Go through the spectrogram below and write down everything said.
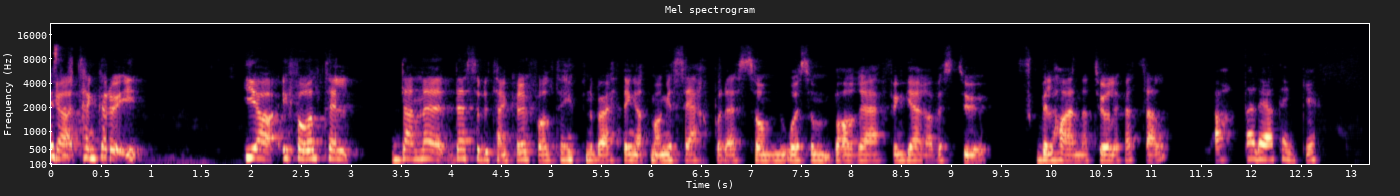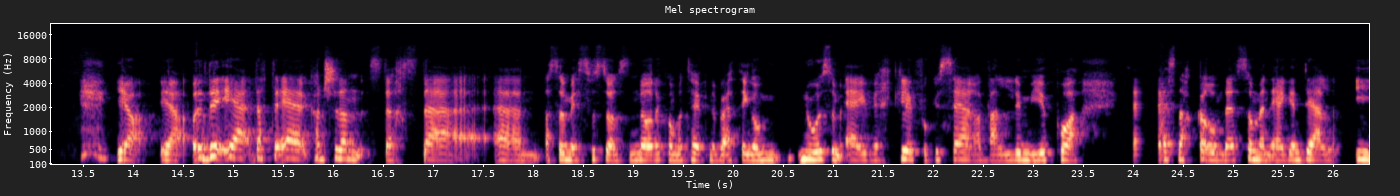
Ja, tenker du i, Ja, i forhold til denne, det som du tenker i forhold til hypnobirthing, at mange ser på det som noe som bare fungerer hvis du vil ha en naturlig fødsel? Ja, det er det jeg tenker. Ja, ja. og det er, dette er kanskje den største um, altså misforståelsen når det kommer til hypnobirthing, og noe som jeg virkelig fokuserer veldig mye på. Jeg snakker om det som en egen del i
